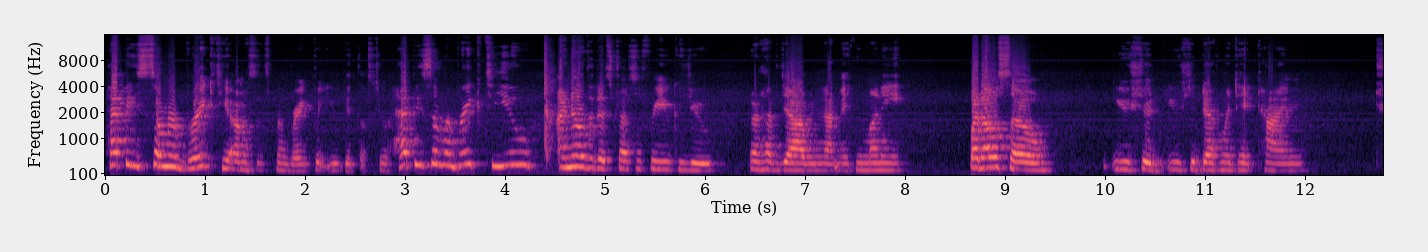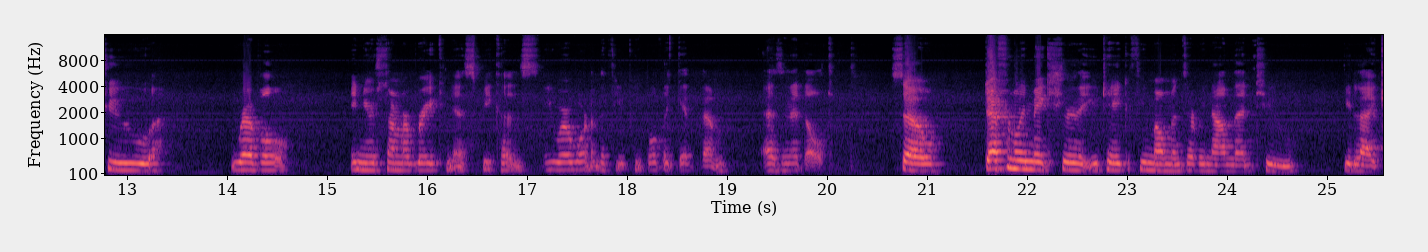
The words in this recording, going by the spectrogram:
happy summer break to you. I almost said spring break, but you get those two. Happy summer break to you. I know that it's stressful for you because you don't have a job and you're not making money, but also you should you should definitely take time to revel in your summer breakness because you are one of the few people that get them as an adult. So definitely make sure that you take a few moments every now and then to be like,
